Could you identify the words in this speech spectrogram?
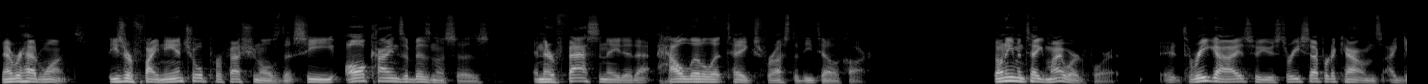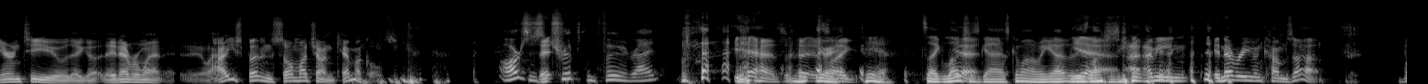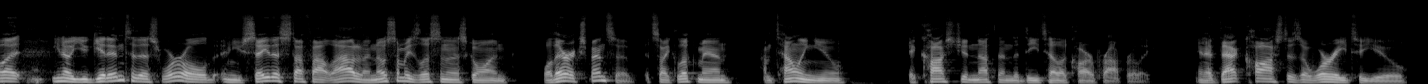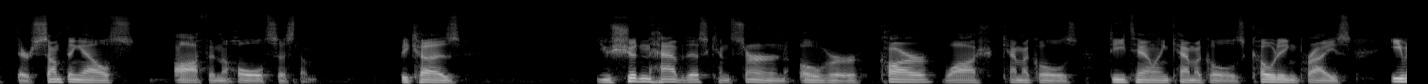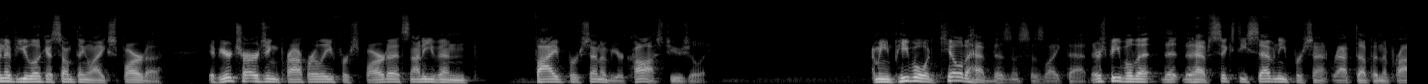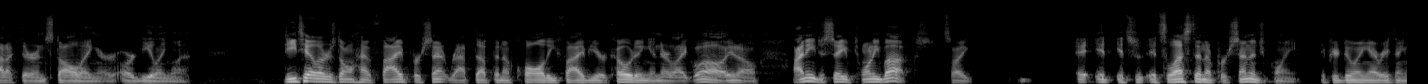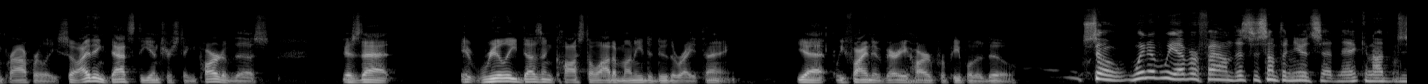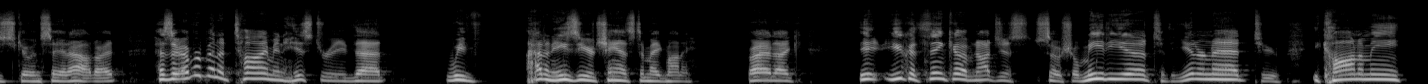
Never had once. These are financial professionals that see all kinds of businesses and they're fascinated at how little it takes for us to detail a car. Don't even take my word for it. Three guys who use three separate accountants. I guarantee you, they go. They never went. How are you spending so much on chemicals? Ours is they, trips and food, right? yeah, it's, it's like yeah, it's like lunches, yeah. guys. Come on, we got these yeah, lunches. I, I mean, it never even comes up. But you know, you get into this world and you say this stuff out loud, and I know somebody's listening to this going, "Well, they're expensive." It's like, look, man, I'm telling you, it costs you nothing to detail a car properly. And if that cost is a worry to you, there's something else off in the whole system because you shouldn't have this concern over car wash chemicals, detailing chemicals, coating price. Even if you look at something like Sparta, if you're charging properly for Sparta, it's not even 5% of your cost usually. I mean, people would kill to have businesses like that. There's people that that, that have 60, 70% wrapped up in the product they're installing or, or dealing with. Detailers don't have 5% wrapped up in a quality five year coating, and they're like, well, you know, I need to save 20 bucks. It's like, it, it, it's it's less than a percentage point if you're doing everything properly. So I think that's the interesting part of this is that it really doesn't cost a lot of money to do the right thing. Yet we find it very hard for people to do so when have we ever found this is something you had said, Nick, and I'll just go and say it out, right? Has there ever been a time in history that we've had an easier chance to make money? Right? Like it, you could think of not just social media to the internet to economy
